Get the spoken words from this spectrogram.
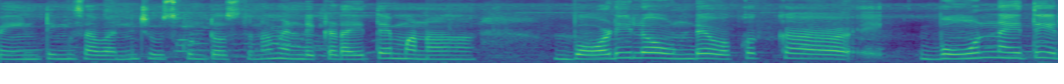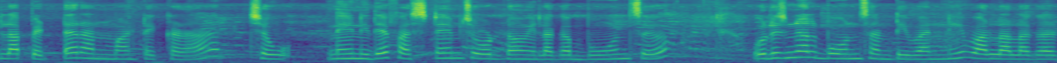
పెయింటింగ్స్ అవన్నీ చూసుకుంటూ వస్తున్నాం. అండ్ ఇక్కడైతే మన బాడీలో ఉండే ఒక్కొక్క బోన్ అయితే ఇలా పెట్టారనమాట ఇక్కడ. చూ నేను ఇదే ఫస్ట్ టైం చూడడం ఇలాగ బోన్స్. ఒరిజినల్ బోన్స్ అంటే ఇవన్నీ వాళ్ళు అలాగా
